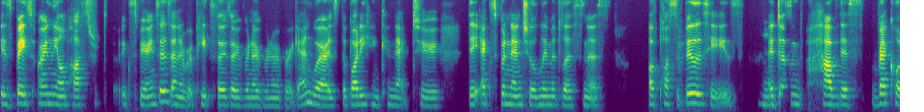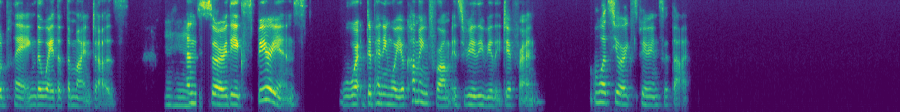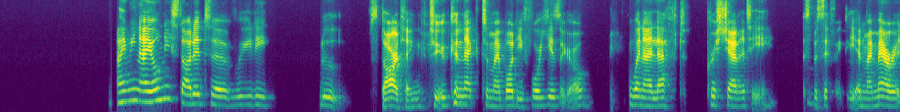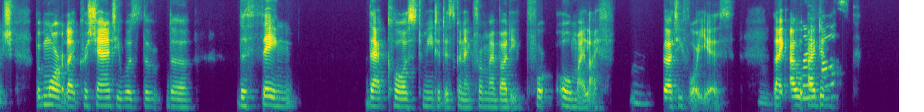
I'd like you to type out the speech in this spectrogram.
is based only on past experiences and it repeats those over and over and over again whereas the body can connect to the exponential limitlessness of possibilities mm-hmm. it doesn't have this record playing the way that the mind does Mm-hmm. And so the experience, what, depending where you're coming from, is really, really different. What's your experience with that? I mean, I only started to really starting to connect to my body four years ago when I left Christianity mm-hmm. specifically in my marriage, but more like Christianity was the the the thing that caused me to disconnect from my body for all my life mm. 34 years mm. like i, I, I did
